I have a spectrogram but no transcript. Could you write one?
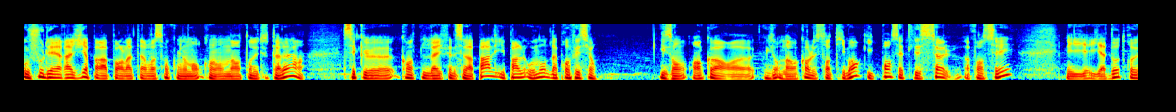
je voulais réagir par rapport à l'intervention qu'on a, a entendue tout à l'heure, c'est que quand la parle, il parle au nom de la profession. Ils ont encore, euh, on a encore le sentiment qu'ils pensent être les seuls à penser, mais il y a- d'autres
